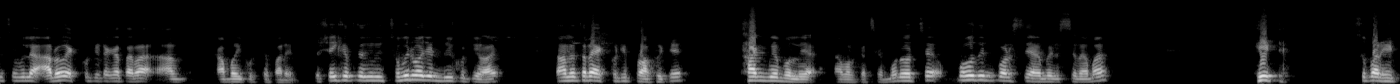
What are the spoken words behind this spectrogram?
কিছু মিলে আরও এক কোটি টাকা তারা কামাই করতে পারেন তো সেই ক্ষেত্রে যদি ছবির বাজেট দুই কোটি হয়, তাহলে তারা এক কোটি প্রফিটে থাকবে বলে আমার কাছে মনে হচ্ছে। বহুদিন পর সিয়ামের সিনেমা হিট সুপার হিট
